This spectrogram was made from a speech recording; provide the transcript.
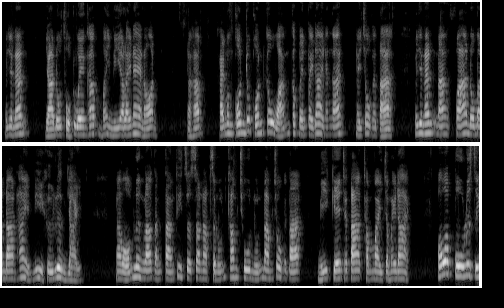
เพราะฉะนั้นอย่าดูถูกตัวเองครับไม่มีอะไรแน่นอนนะครับใครบางคนทุกคนก็หวังก็เป็นไปได้ทั้งนั้นในโชคชะตา เพราะฉะนั้นนางฟ้าโดนบันดาลให้นี่คือเรื่องใหญ่ นะผมเรื่องราวต่างๆ ที่จะสนับสนุนค้ำชูหนุนนำโชคชะตา มีเกณฑ์ชะตาทำไมจะไม่ได้ เพราะว่าปู่ฤาษี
